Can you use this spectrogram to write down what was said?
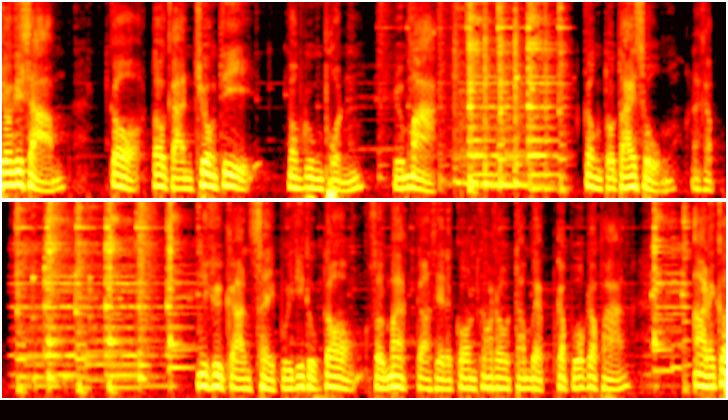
ช่วงที่ 3 ก็ต้องการช่วงที่บำรุงผลหรือหมากต้องตัวท้ายสูงนะครับ นี่คือการใส่ปุ๋ยที่ถูกต้อง ส่วนมากเกษตรกรของเราทำแบบกระปัวกระพาง อะไรก็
